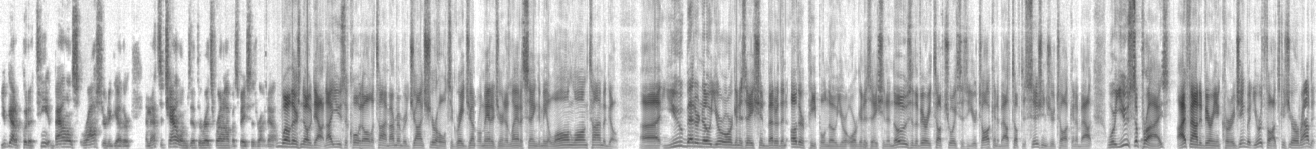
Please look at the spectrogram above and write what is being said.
You've got to put a team balanced roster together, and that's a challenge that the Reds front office faces right now. Well, there's no doubt, and I use the quote all the time. I remember John Schuerholz, a great general manager in Atlanta, saying to me a long, long time ago, uh, you better know your organization better than other people know your organization. And those are the very tough choices that you're talking about, tough decisions you're talking about. Were you surprised? I found it very encouraging, but your thoughts because you're around it.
